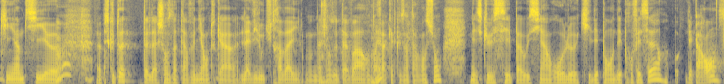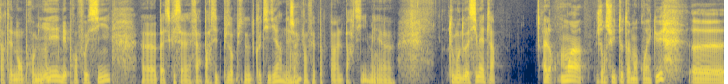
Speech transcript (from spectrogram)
qui est un petit. parce que toi, tu as de la chance d'intervenir, en tout cas, la ville où tu travailles, on a de la chance de t'avoir, de faire quelques interventions. Mais est-ce que c'est pas aussi un rôle qui dépend des professeurs, des parents, certainement en premier, des profs aussi, parce que ça va faire partie de plus en plus de notre quotidien, déjà qui en fait pas, pas mal partie, mais tout le monde doit s'y mettre là. Alors moi, j'en suis totalement convaincu, euh,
